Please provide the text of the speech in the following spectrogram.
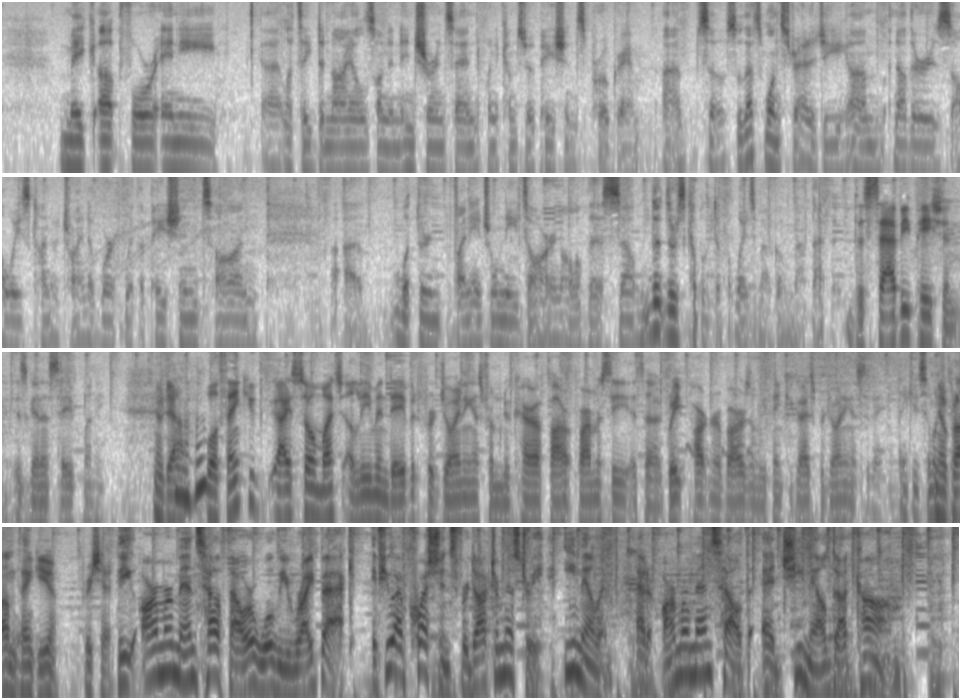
make up for any uh, let's say denials on an insurance end when it comes to a patient's program. Uh, so, so that's one strategy. Um, another is always kind of trying to work with a patient on uh, what their financial needs are and all of this. So th- there's a couple of different ways about going about that. The savvy patient is going to save money. No doubt. Mm-hmm. Well, thank you guys so much, Aleem and David, for joining us from Nucara Ph- Pharmacy. It's a great partner of ours, and we thank you guys for joining us today. Thank you so much. No problem. us. Thank you. Appreciate it. The Armor Men's Health Hour will be right back. If you have questions for Dr. Mistry, email him at armormenshealth at gmail.com.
